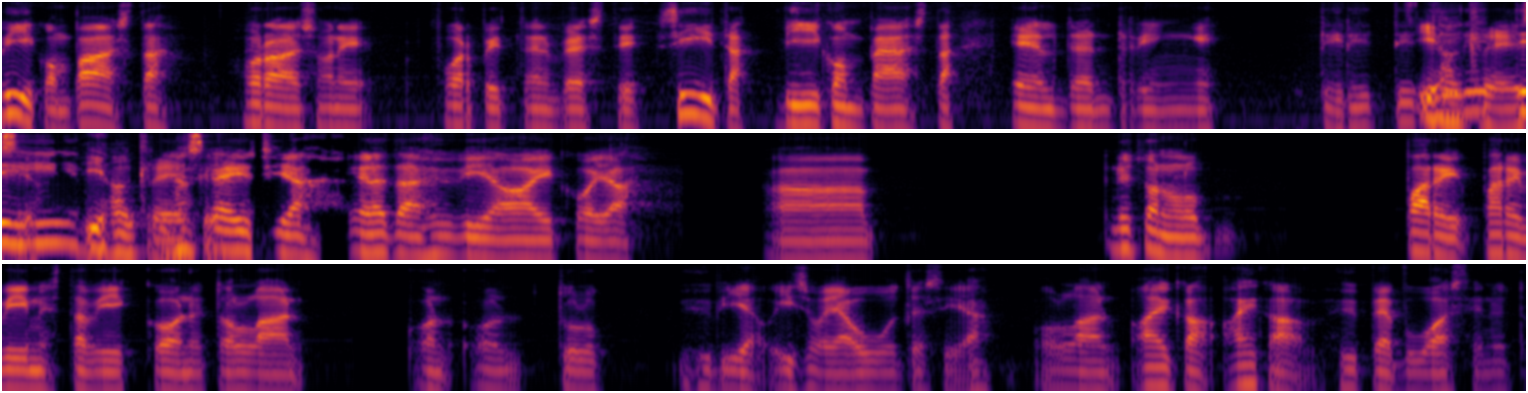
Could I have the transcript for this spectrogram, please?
Viikon päästä Horizoni Forbidden Westi. Siitä viikon päästä Elden Ringi. Ihan tii. Ihan crazyä. Eletään hyviä aikoja. Uh, nyt on ollut pari, pari viimeistä viikkoa, nyt ollaan, on, on tullut hyviä isoja uutisia. Ollaan aika, aika hype vuosi nyt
